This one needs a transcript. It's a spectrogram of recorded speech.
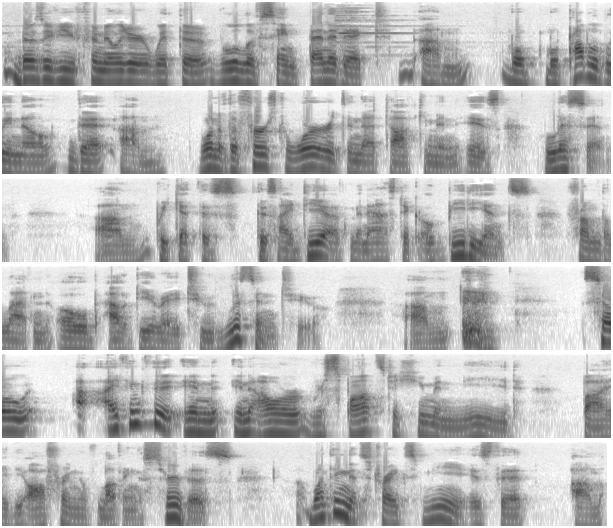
those of you familiar with the rule of St. Benedict um, will, will, probably know that um, one of the first words in that document is listen. Um, we get this, this idea of monastic obedience from the Latin ob audire, to listen to. Um, so I think that in, in our response to human need by the offering of loving service, one thing that strikes me is that um,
